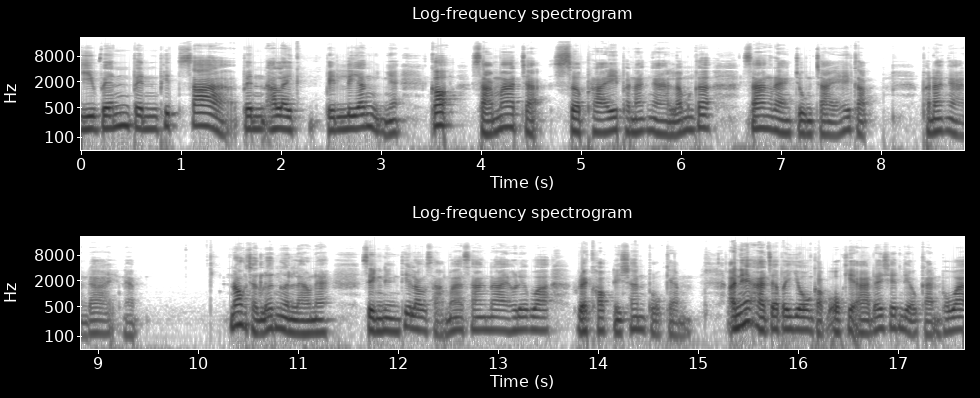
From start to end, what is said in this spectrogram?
อีเวนต์เป็นพิซซ่าเป็นอะไรเป็นเลี้ยงอย่างเงี้ยก็สามารถจะเซอร์ไพรส์พนักงาน แล้วมันก็สร้างแรงจูงใจให้กับพนักงานได้นะครับนอกจากเรื่องเงินแล้วนะ สิ่งหนึ่งที่เราสามารถสร้างได้เขาเรียกว่า recognition program อันนี้อาจจะไปโยงกับ OKR ได้เช่นเดียวกัน เพราะว่า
